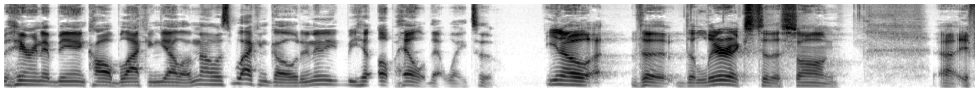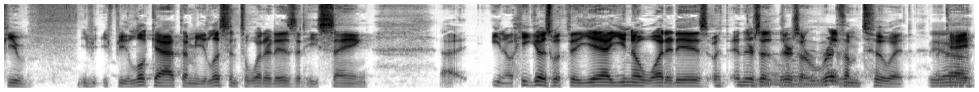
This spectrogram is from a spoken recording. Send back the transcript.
hearing it being called black and yellow. No, it's black and gold, and it need to be upheld that way too. You know, the the lyrics to the song uh, if you if, if, you look at them, you listen to what it is that he's saying. Uh, you know, he goes with the yeah, you know what it is, and there's a there's a rhythm to it. Okay. Yeah.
